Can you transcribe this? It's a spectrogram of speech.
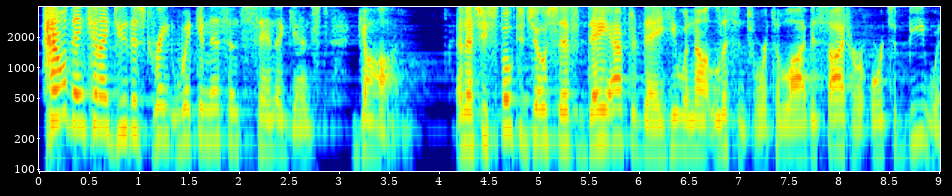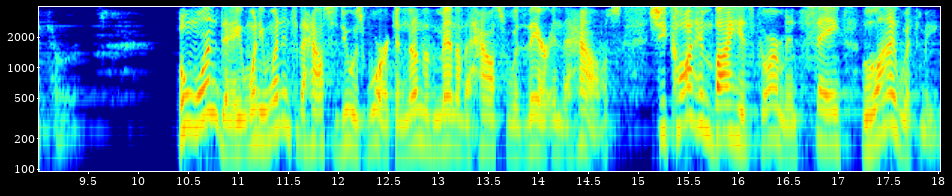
How then can I do this great wickedness and sin against God? And as she spoke to Joseph day after day, he would not listen to her to lie beside her or to be with her. But one day, when he went into the house to do his work, and none of the men of the house was there in the house, she caught him by his garment, saying, Lie with me.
